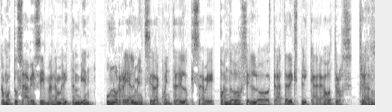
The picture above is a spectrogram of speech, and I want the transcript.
Como tú sabes, y Manamari también, uno realmente se da cuenta de lo que sabe cuando se lo trata de explicar a otros. Claro.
